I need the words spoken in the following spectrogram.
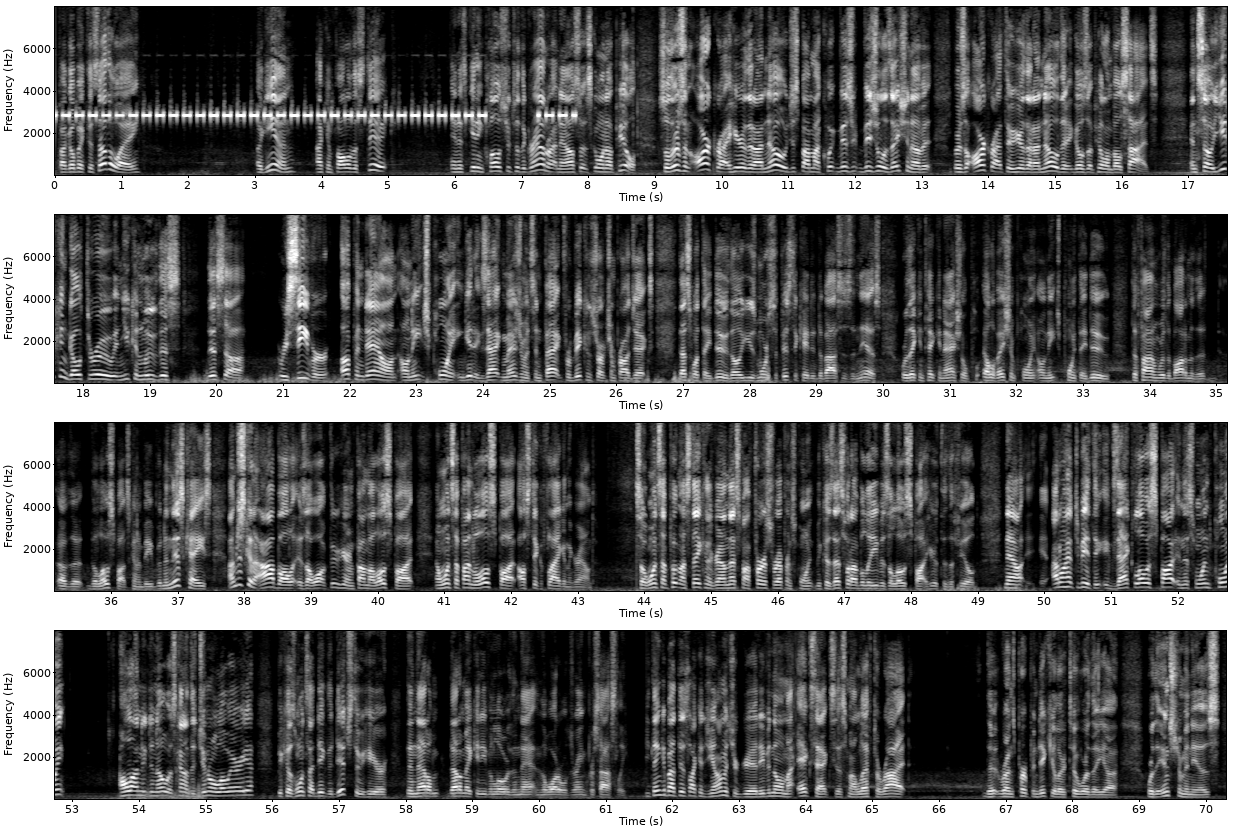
if I go back this other way, again, I can follow the stick and it's getting closer to the ground right now so it's going uphill. So there's an arc right here that I know just by my quick vis visualization of it there's an arc right through here that I know that it goes uphill on both sides. And so you can go through and you can move this, this uh, receiver up and down on each point and get exact measurements. In fact, for big construction projects, that's what they do. They'll use more sophisticated devices than this, where they can take an actual elevation point on each point they do to find where the bottom of the of the, the low spot's gonna be. But in this case, I'm just gonna eyeball it as I walk through here and find my low spot. And once I find a low spot, I'll stick a flag in the ground. So once I put my stake in the ground, that's my first reference point because that's what I believe is a low spot here through the field. Now, I don't have to be at the exact lowest spot in this one point. All I need to know is kind of the general low area because once I dig the ditch through here, then that'll that'll make it even lower than that and the water will drain precisely. You think about this like a geometry grid, even though on my x-axis, my left to right, that runs perpendicular to where the uh, where the instrument is,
